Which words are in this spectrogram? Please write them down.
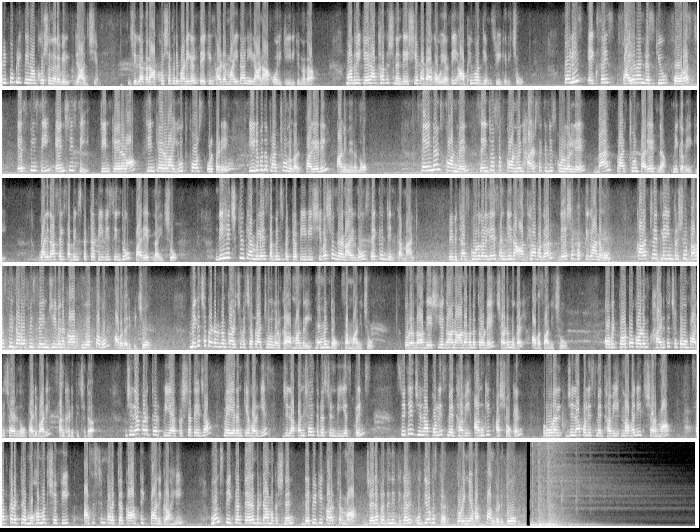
Republic ദിനാഘോഷ നിറവിൽ രാജ്യം. ജില്ലാതല ആഘോഷ പരിപാടികൾ തേക്കിൻകാട് മൈതാനിയിലാണ് ഒരുക്കിയിരിക്കുന്നത്. മന്ത്രി കെ രാധാകൃഷ്ണൻ ദേശീയ പതാക ഉയർത്തി അഭിവാദ്യം സ്വീകരിച്ചു. Police excise fire and rescue forest S P C N C C team Kerala team Kerala youth force ഉൾപ്പെടെ ഇരുപത് പ്ലറ്റൂണുകൾ പരേഡിൽ അണിനിരന്നു. Saint Anne's convent Saint Joseph convent higher secondary സ്കൂളുകളിലെ ബാൻഡ് പ്ലാറ്റൂൺ പരേഡിന് മികവേകി. വനിതാ cell sub inspector P V Sindhu parade നയിച്ചു. ഡി എച്ച് ക്യു ക്യാമ്പിലെ സബ് ഇൻസ്പെക്ടർ പി വി ശിവശങ്കരനായിരുന്നു സെക്കൻഡ് ഇൻ കമാൻഡ് വിവിധ സ്കൂളുകളിലെ സംഗീത അധ്യാപകർ ദേശഭക്തി ഗാനവും കളക്ടറേറ്റിലെയും തൃശൂർ തഹസിൽദാർ ഓഫീസിലെയും ജീവനക്കാർ നൃത്തവും അവതരിപ്പിച്ചു. മികച്ച പ്രകടനം കാഴ്ചവെച്ച പ്ലാറ്റൂണുകൾക്ക് മന്ത്രി മൊമെന്റോ സമ്മാനിച്ചു. തുടർന്ന് ദേശീയ ഗാന ആലാപനത്തോടെ ചടങ്ങുകൾ അവസാനിച്ചു. കോവിഡ് പ്രോട്ടോകോളും ഹരിതചട്ടവും പാലിച്ചായിരുന്നു പരിപാടി സംഘടിപ്പിച്ചത്. ജില്ലാ collector V R Krishnateja mayor M K Varghese ജില്ലാ panchayat president V S Prince city ജില്ലാ പോലീസ് മേധാവി അങ്കിത് അശോകൻ റൂറൽ ജില്ലാ പോലീസ് മേധാവി Navneet Sharma sub collector Muhammad Shefeek assistant collector Karthik Panigrahi മുൻ സ്പീക്കർ തേരമ്പിൽ രാമകൃഷ്ണൻ ഡെപ്യൂട്ടി കളക്ടർമാർ ജനപ്രതിനിധികൾ ഉദ്യോഗസ്ഥർ തുടങ്ങിയവർ പങ്കെടുത്തു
